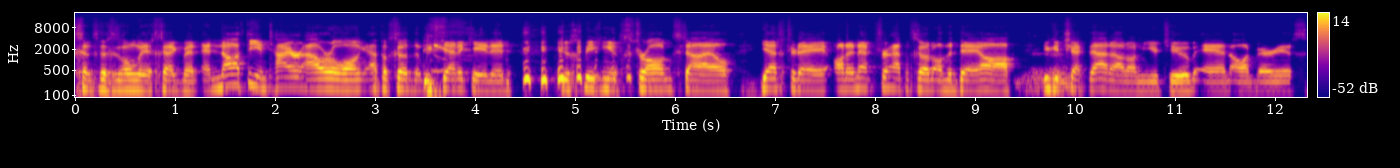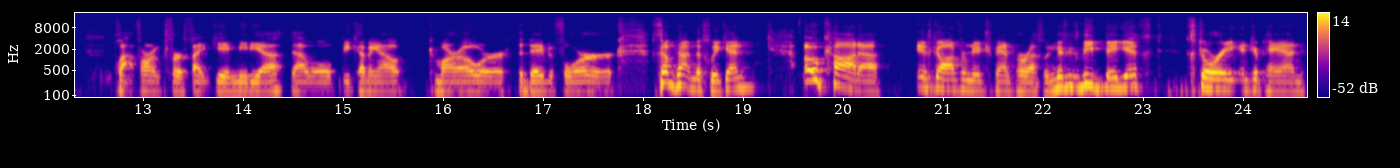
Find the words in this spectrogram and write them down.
since this is only a segment and not the entire hour long episode that we dedicated to speaking of strong style yesterday on an extra episode on the day off, you can check that out on YouTube and on various platforms for Fight Game Media that will be coming out tomorrow or the day before or sometime this weekend. Okada is gone from New Japan Pro Wrestling. This is the biggest story in Japan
